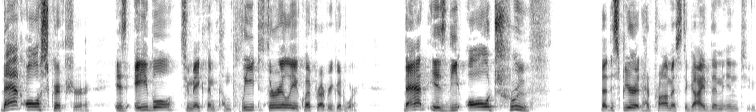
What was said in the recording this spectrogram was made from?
That all Scripture is able to make them complete, thoroughly equipped for every good work. That is the all truth that the Spirit had promised to guide them into.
